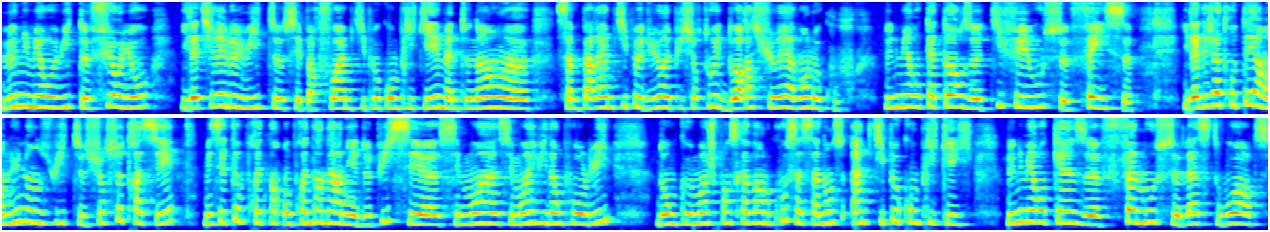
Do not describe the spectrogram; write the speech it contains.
Le numéro 8, Furio, il a tiré le 8, c'est parfois un petit peu compliqué. Maintenant, euh, ça me paraît un petit peu dur et puis surtout, il doit rassurer avant le coup. Le numéro 14, Tifeus Face. Il a déjà trotté en 1-11-8 sur ce tracé, mais c'était au printemps, dernier. Depuis, euh, c'est moins, évident pour lui. Donc euh, moi, je pense qu'avant le coup, ça s'annonce un petit peu compliqué. Le numéro 15, Famous Last Words,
